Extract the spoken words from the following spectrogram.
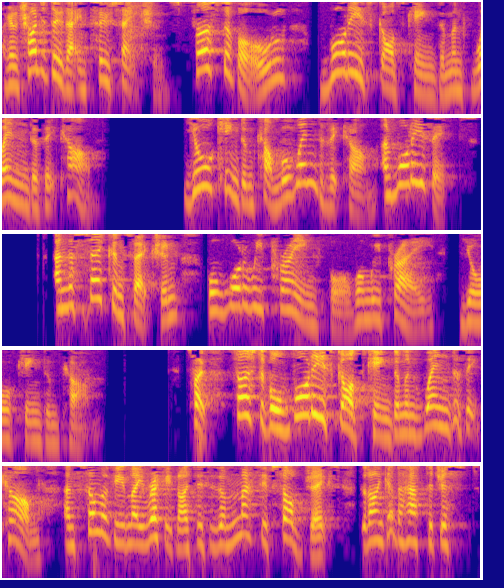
I'm going to try to do that in two sections. First of all, what is God's kingdom and when does it come? Your kingdom come. Well, when does it come? And what is it? And the second section, well, what are we praying for when we pray, your kingdom come. So, first of all, what is God's kingdom and when does it come? And some of you may recognize this is a massive subject that I'm going to have to just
